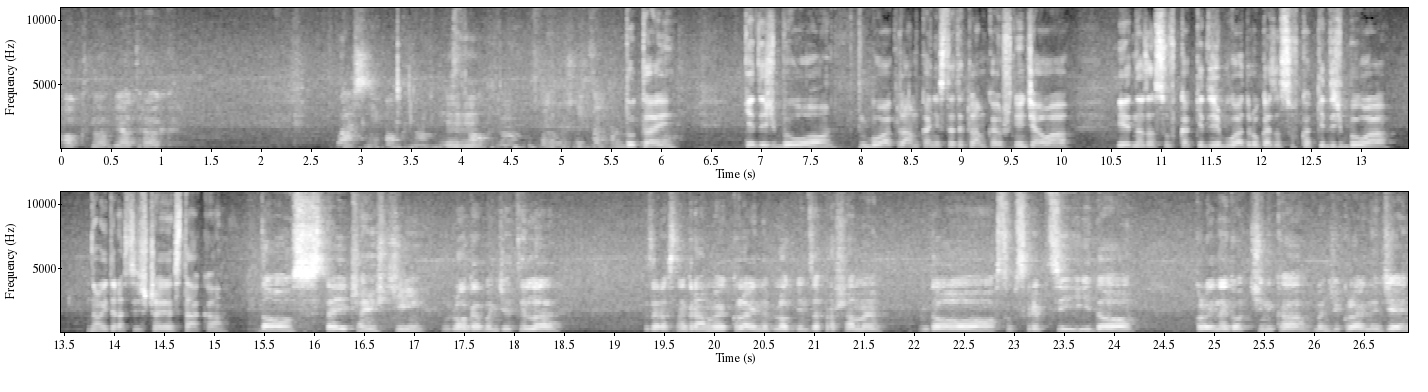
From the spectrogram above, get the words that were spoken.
Okno, wiatrak. Właśnie, okno. Jest okno. Z tą różnicą tam Mhm. Tutaj było. kiedyś było, była klamka, niestety klamka już nie działa. Jedna zasuwka kiedyś była, druga zasuwka kiedyś była. No i teraz jeszcze jest taka. To z tej części vloga będzie tyle. Zaraz nagramy kolejny vlog, więc zapraszamy do subskrypcji i do kolejnego odcinka. Będzie kolejny dzień.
